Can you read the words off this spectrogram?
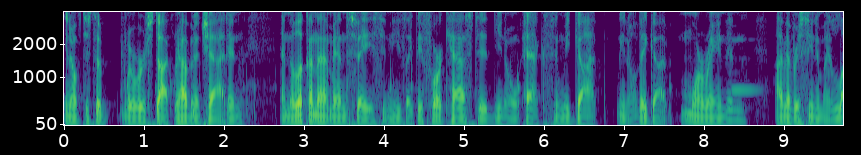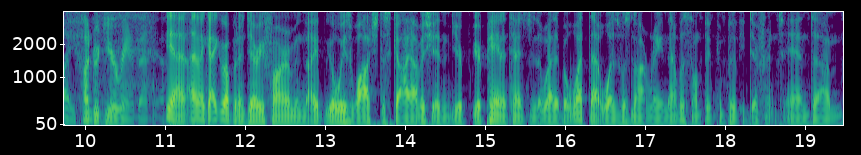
you know just a where we're stuck. We're having a chat and and the look on that man's face, and he's like, they forecasted you know X, and we got you know they got more rain than I've ever seen in my life. 100 year rain event yeah Yeah, and like I grew up in a dairy farm, and I we always watch the sky, obviously, and you're you're paying attention to the weather. But what that was was not rain. That was something completely different. And um,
